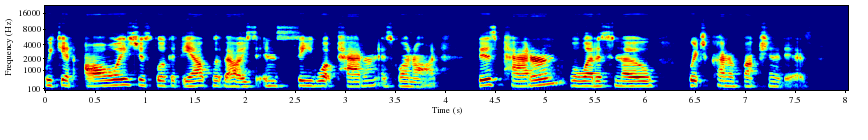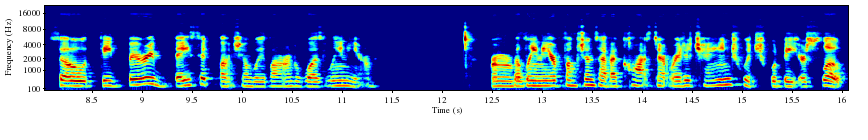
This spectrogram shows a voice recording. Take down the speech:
we can always just look at the output values and see what pattern is going on. This pattern will let us know which kind of function it is. So the very basic function we learned was linear. Remember, linear functions have a constant rate of change, which would be your slope.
